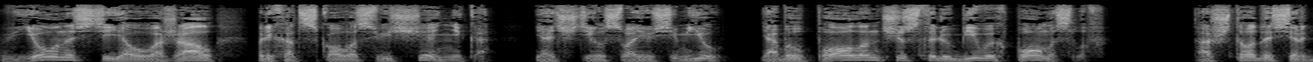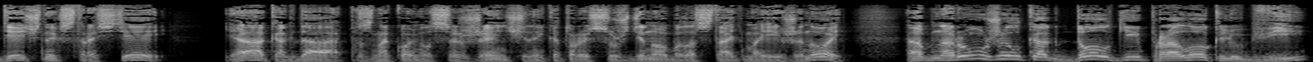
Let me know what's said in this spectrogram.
В юности я уважал приходского священника, я чтил свою семью, я был полон честолюбивых помыслов. А что до сердечных страстей, я, когда познакомился с женщиной, которой суждено было стать моей женой, обнаружил, как долгий пролог любви,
